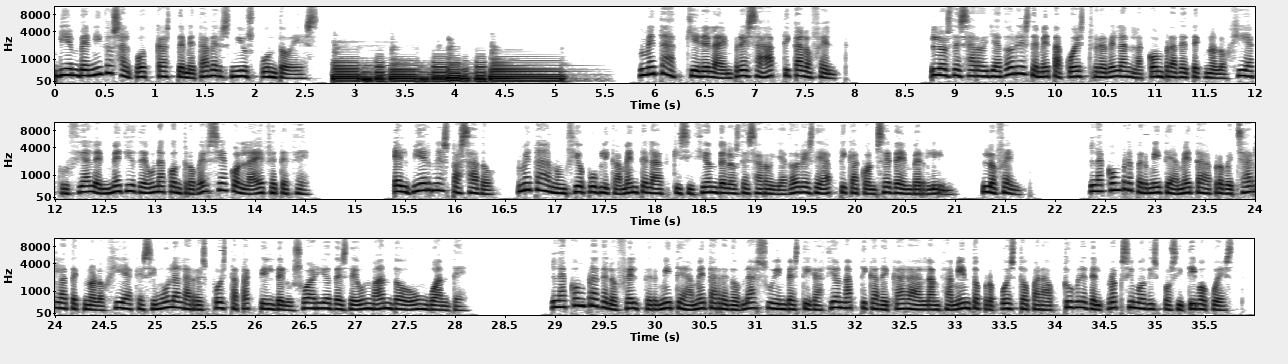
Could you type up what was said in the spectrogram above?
Bienvenidos al podcast de MetaverseNews.es. Meta adquiere la empresa Aptical Ofelt. Los desarrolladores de MetaQuest revelan la compra de tecnología crucial en medio de una controversia con la FTC. El viernes pasado, Meta anunció públicamente la adquisición de los desarrolladores de Aptica con sede en Berlín, Lofeld. La compra permite a Meta aprovechar la tecnología que simula la respuesta táctil del usuario desde un mando o un guante. La compra de Lofeld permite a Meta redoblar su investigación áptica de cara al lanzamiento propuesto para octubre del próximo dispositivo Quest.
